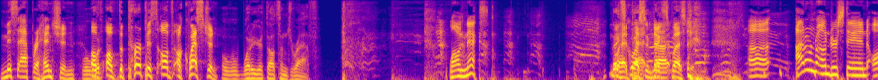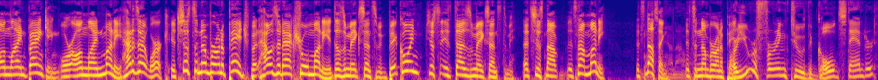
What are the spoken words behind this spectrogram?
misapprehension Well, of, of the purpose of a question. Well, what are your thoughts on giraffe? Long necks. Next ahead, question. Pat. Next Pat. question. Uh, I don't understand online banking or online money. How does that work? It's just a number on a page, but how is it actual money? It doesn't make sense to me. Bitcoin just it doesn't make sense to me. That's just not it's not money. It's nothing. It's a number on a page. Are you referring to the gold standard?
